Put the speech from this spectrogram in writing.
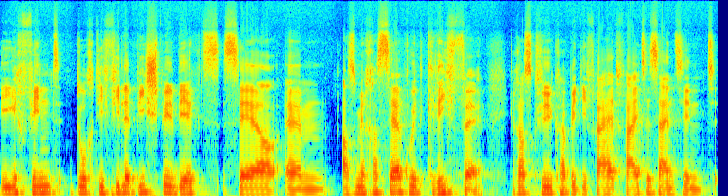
Ich finde, durch die vielen Beispiele wirkt es sehr, ähm, also man kann sehr gut griffen. Ich habe das Gefühl, bei die Freiheit, frei zu sein, sind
